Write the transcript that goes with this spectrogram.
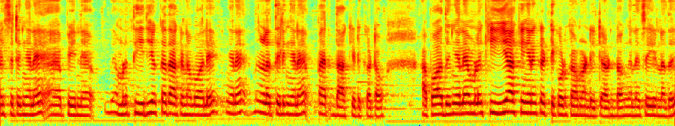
വെച്ചിട്ട് ഇങ്ങനെ പിന്നെ നമ്മൾ തിരിയൊക്കെ ഇതാക്കണ പോലെ ഇങ്ങനെ നീളത്തിൽ ഇങ്ങനെ ഇതാക്കി എടുക്കട്ടോ അപ്പോൾ അതിങ്ങനെ നമ്മൾ കീ ആക്കി ഇങ്ങനെ കെട്ടിക്കൊടുക്കാൻ വേണ്ടിയിട്ടാണ് കേട്ടോ ഇങ്ങനെ ചെയ്യണത്.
